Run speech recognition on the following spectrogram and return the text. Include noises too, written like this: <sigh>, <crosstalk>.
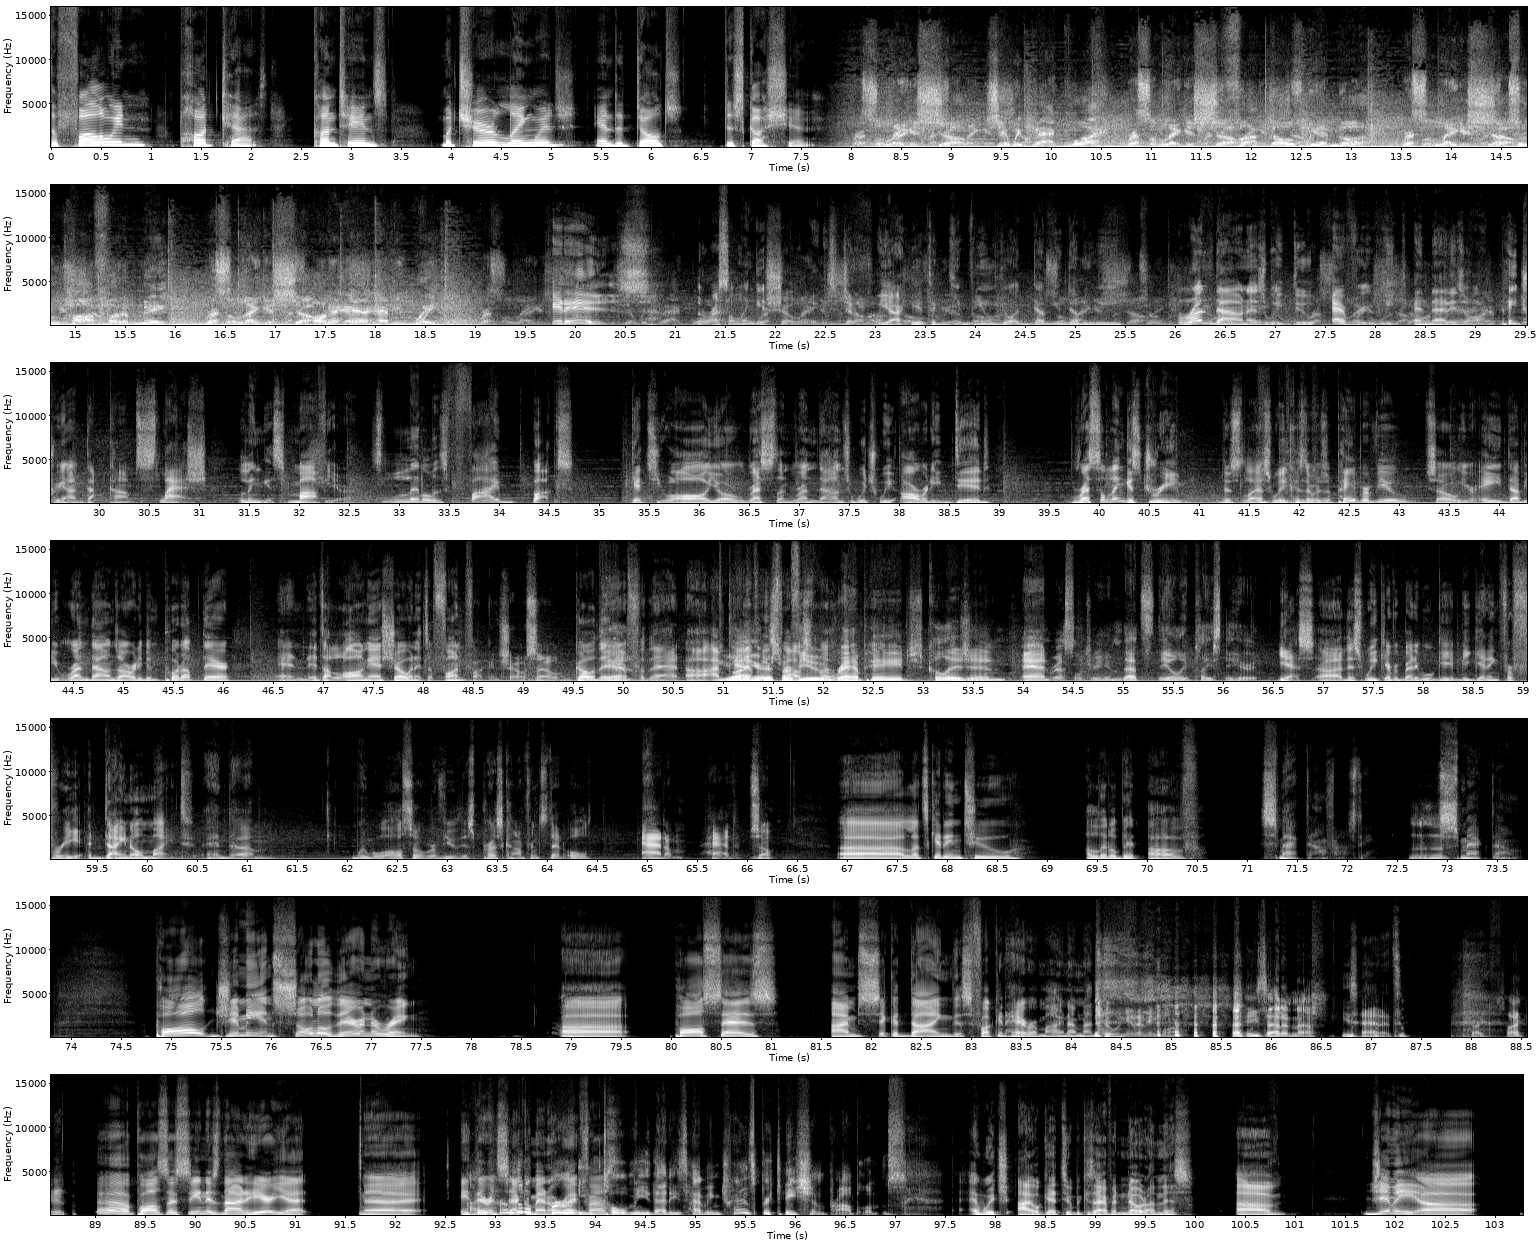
The following podcast contains mature language and adult discussion. Wrestle Legged Show. Yeah, we back, boy. Wrestle Legged Show. Fuck those we annoy. Wrestle Legged Show. Too hard for the meat. Wrestle Legged Show. On the air every week. It is the Wrestlingus Show, ladies and gentlemen. We are here to give you your WWE rundown as we do every week, and that is on patreon.com slash Lingus Mafia. As little as five bucks gets you all your wrestling rundowns, which we already did. Wrestlingus Dream this last week because there was a pay-per-view, so your AEW rundown's already been put up there. And it's a long ass show and it's a fun fucking show. So go there Yeah. for that. Uh, I'm If you want to hear us review. Rampage, Collision, and Wrestle Dream, that's the only place to hear it. Yes, uh, this week everybody will be getting for free Dynamite, and um, we will also review this press conference that old Adam had. So uh, let's get into a little bit of SmackDown, Fausty. Mhm. SmackDown. Paul, Jimmy, and Solo there in the ring. Uh, Paul says, "I'm sick of dying this fucking hair of mine. I'm not doing it anymore." <laughs> He's had enough. He's had it. <laughs> Like, fuck it. Uh, Paul says Cena's not here yet. Uh, they're in Sacramento, right? Faust? told me that he's having transportation problems. Uh, Which I will get to because I have a note on this. Um, Jimmy uh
